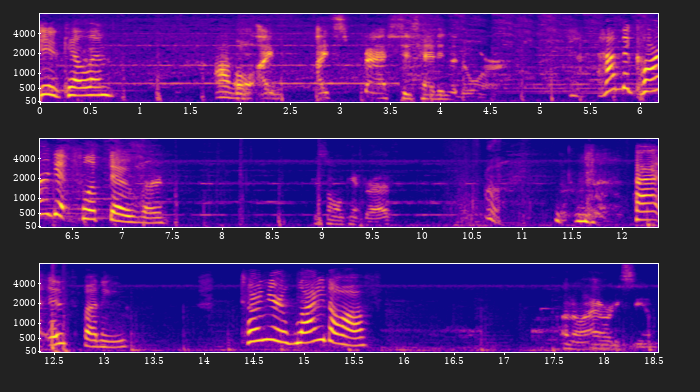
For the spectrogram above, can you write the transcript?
You do, kill him? Oh, I I smashed his head in the door. How'd the car get flipped over? Because someone can't drive. That is funny. Turn your light off. Oh no, I already see him.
